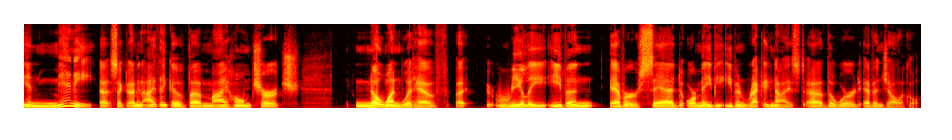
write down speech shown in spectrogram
in many uh, sectors. I mean, I think of uh, my home church. No one would have uh, really even ever said or maybe even recognized uh, the word evangelical.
